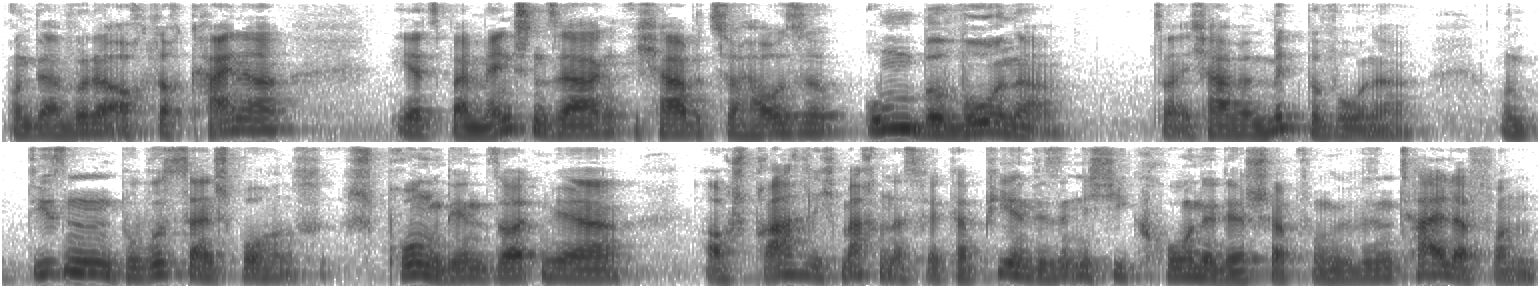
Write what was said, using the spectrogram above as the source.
Und da würde auch doch keiner jetzt bei Menschen sagen, ich habe zu Hause Umbewohner, sondern ich habe Mitbewohner. Und diesen Bewusstseinssprung, den sollten wir auch sprachlich machen, dass wir kapieren, wir sind nicht die Krone der Schöpfung, wir sind Teil davon.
